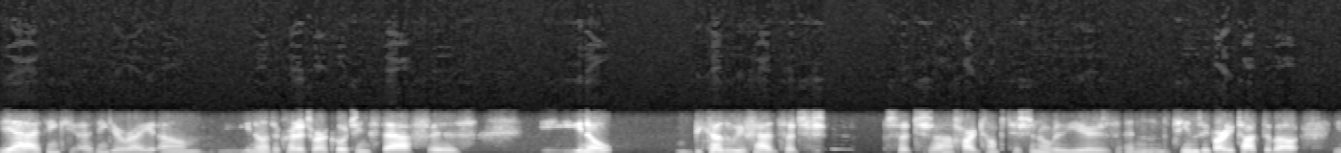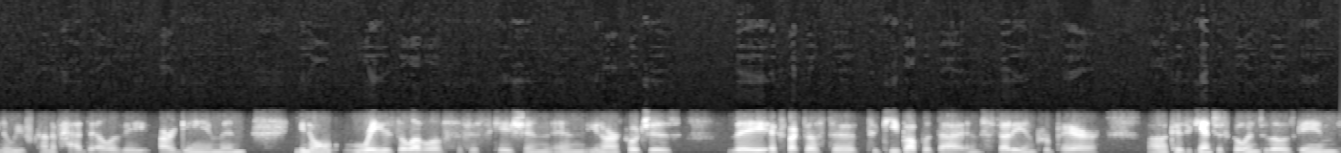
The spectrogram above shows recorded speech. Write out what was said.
Yeah, I think I think you're right. Um, you know, as a credit to our coaching staff is, you know, because we've had such such uh, hard competition over the years and the teams we've already talked about you know we've kind of had to elevate our game and you know raise the level of sophistication. And you know our coaches they expect us to to keep up with that and study and prepare because uh, you can't just go into those games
